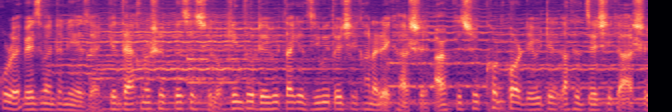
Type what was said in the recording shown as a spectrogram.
করে বেসমেন্টে নিয়ে যায়। কিন্তু এখনও সে বেঁচে ছিল। কিন্তু ডেভিড তাকে জীবিত সেখানে রেখে আসে। আর কিছুক্ষণ পর ডেভিডের কাছে জেসিকা আসে।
